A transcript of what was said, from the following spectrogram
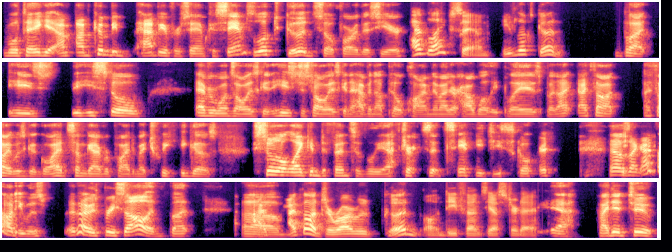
We'll take it. I'm, I couldn't be happier for Sam because Sam's looked good so far this year, I like Sam. He looks good. but he's he's still everyone's always gonna he's just always gonna have an uphill climb no matter how well he plays. But I, I thought I thought he was a good goal. I had some guy reply to my tweet. He goes, "Still don't like him defensively." After I said Sammy G scored, and I was like, I thought he was I thought he was pretty solid, but um, I, I thought Girard was good on defense yesterday. Yeah, I did too.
